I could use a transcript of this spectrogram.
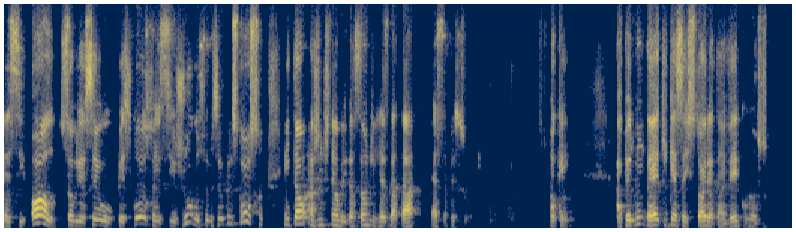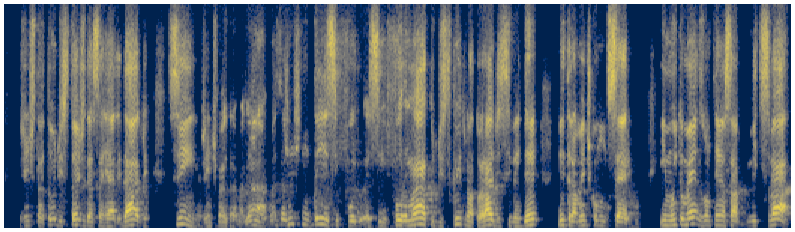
esse ol sobre o seu pescoço, esse jugo sobre o seu pescoço. Então a gente tem a obrigação de resgatar essa pessoa. Ok. A pergunta é: o que, essa história tem a ver conosco? A gente está tão distante dessa realidade? Sim, a gente vai trabalhar, mas a gente não tem esse, for, esse formato descrito na Torá de se vender literalmente como um servo. E muito menos não tem essa mitzvah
